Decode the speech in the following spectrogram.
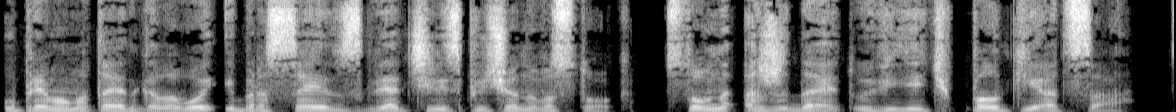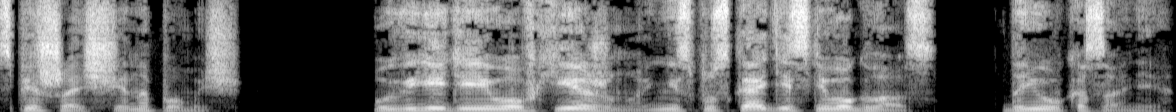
упрямо мотает головой и бросает взгляд через плечо на восток, словно ожидает увидеть полки отца, спешащие на помощь. «Уведите его в хижину и не спускайте с него глаз», — даю указание.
